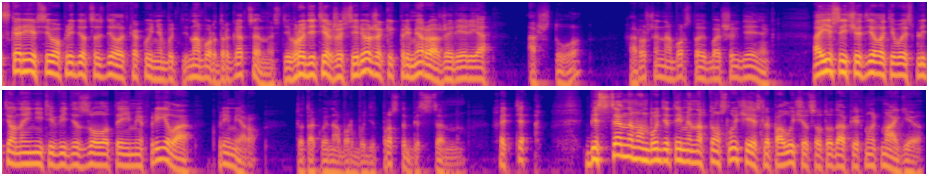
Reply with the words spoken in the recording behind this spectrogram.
Скорее всего, придется сделать какой-нибудь набор драгоценностей, вроде тех же сережек и, к примеру, ожерелья. А что? Хороший набор стоит больших денег. А если еще сделать его из плетеной нити в виде золота и мифрила, к примеру, то такой набор будет просто бесценным. Хотя бесценным он будет именно в том случае, если получится туда впихнуть магию.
